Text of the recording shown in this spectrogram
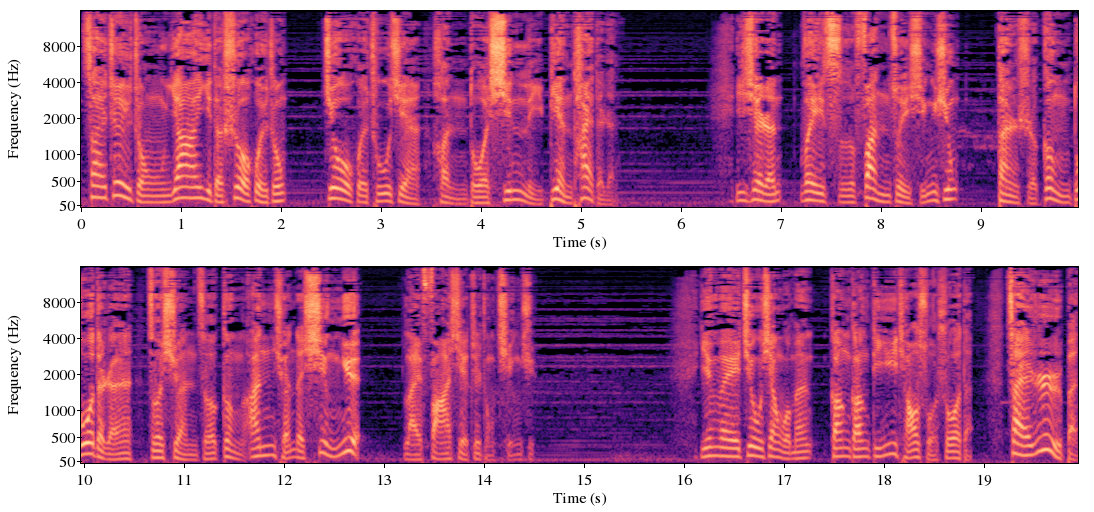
在这种压抑的社会中，就会出现很多心理变态的人。一些人为此犯罪行凶，但是更多的人则选择更安全的性虐来发泄这种情绪。因为就像我们刚刚第一条所说的，在日本，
